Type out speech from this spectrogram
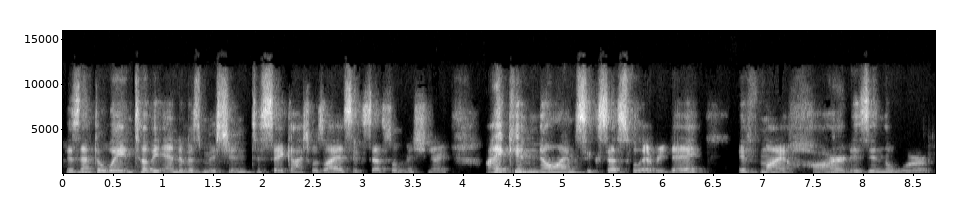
He doesn't have to wait until the end of his mission to say, Gosh, was I a successful missionary? I can know I'm successful every day if my heart is in the work,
